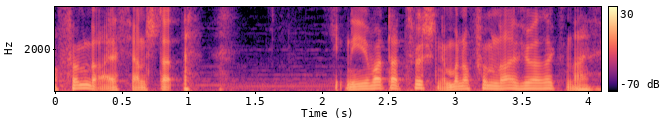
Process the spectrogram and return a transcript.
Nur 35 anstatt. Nie was dazwischen, immer noch 35 oder 36.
